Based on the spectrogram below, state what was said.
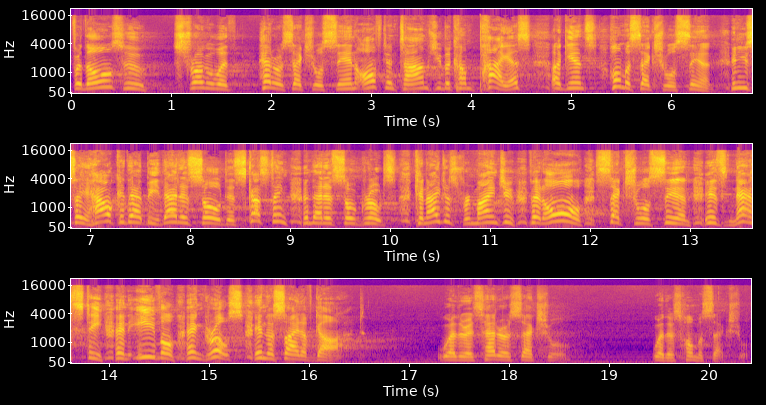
For those who struggle with heterosexual sin, oftentimes you become pious against homosexual sin. And you say, How could that be? That is so disgusting and that is so gross. Can I just remind you that all sexual sin is nasty and evil and gross in the sight of God, whether it's heterosexual, whether it's homosexual.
